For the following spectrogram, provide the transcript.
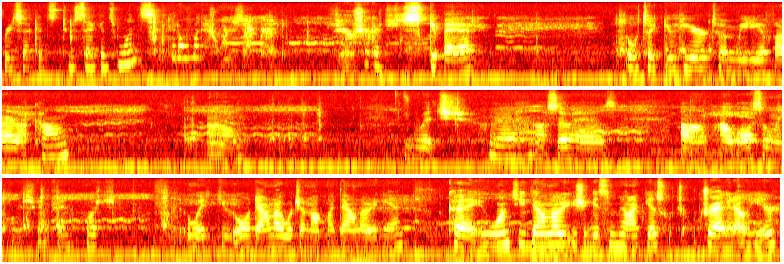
Three seconds, two seconds, one second. Oh my gosh, one second. Zero seconds. Skip ad. It will take you here to mediafire.com, um, which uh, also has, um, I'll also link in the description, which, which you will download, which I'm not going to download again. Okay, once you download it, you should get something like this, which I'll drag it out here.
